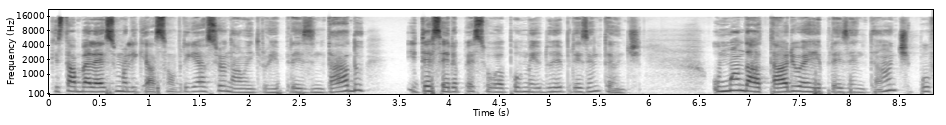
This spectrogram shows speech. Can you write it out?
que estabelece uma ligação obrigacional entre o representado e terceira pessoa por meio do representante. O mandatário é representante por,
